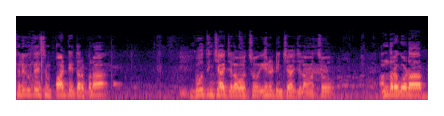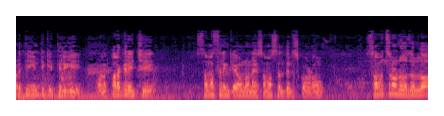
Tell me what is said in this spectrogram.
తెలుగుదేశం పార్టీ తరపున బూత్ ఇన్ఛార్జీలు అవ్వచ్చు యూనిట్ ఇన్ఛార్జీలు అవ్వచ్చు అందరూ కూడా ప్రతి ఇంటికి తిరిగి వాళ్ళని పలకరించి సమస్యలు ఇంకేమైనా ఉన్నాయి సమస్యలు తెలుసుకోవడం. సంవత్సరం రోజుల్లో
